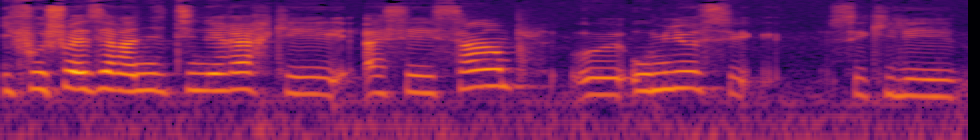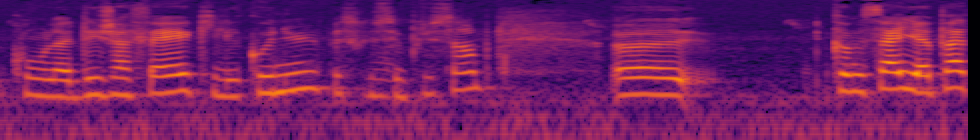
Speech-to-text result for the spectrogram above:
il faut choisir un itinéraire qui est assez simple. Euh, au mieux, c'est qu'il est qu'on l'a déjà fait, qu'il est connu, parce que c'est plus simple. comme ça, il n'y a pas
